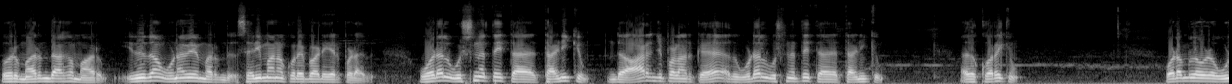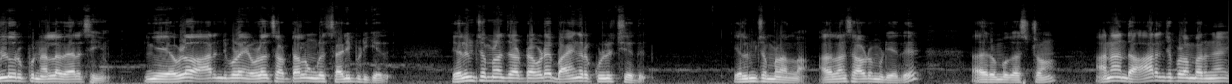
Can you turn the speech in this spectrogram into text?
ஒரு மருந்தாக மாறும். இதுதான் உணவே மருந்து. செரிமான குறைபாடு ஏற்படாது. உடல் உஷ்ணத்தை த தணிக்கும். இந்த ஆரஞ்சு பழம் இருக்க அது உடல் உஷ்ணத்தை த தணிக்கும். அது குறைக்கும். உடம்புல உள்ள உள்ளுறுப்பு நல்லா வேலை செய்யும். நீங்கள் எவ்வளோ ஆரஞ்சு பழம் எவ்வளோ சாப்பிட்டாலும் உங்களுக்கு சளி பிடிக்காது. எலுமிச்சம்பழம் சாப்பிட்டா கூட பயங்கர குளிர்ச்சி அது. எலுமிச்சம்பழம்லாம். அதெல்லாம் சாப்பிட முடியாது. அது ரொம்ப கஷ்டம். ஆனால் அந்த ஆரஞ்சு பழம் பாருங்கள்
